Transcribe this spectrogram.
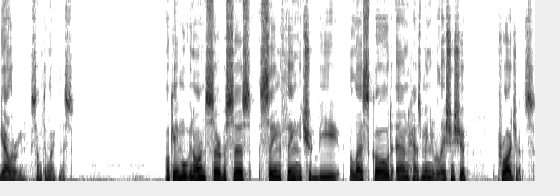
gallery something like this. Okay moving on. Services same thing. It should be less code and has many relationship. Projects.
